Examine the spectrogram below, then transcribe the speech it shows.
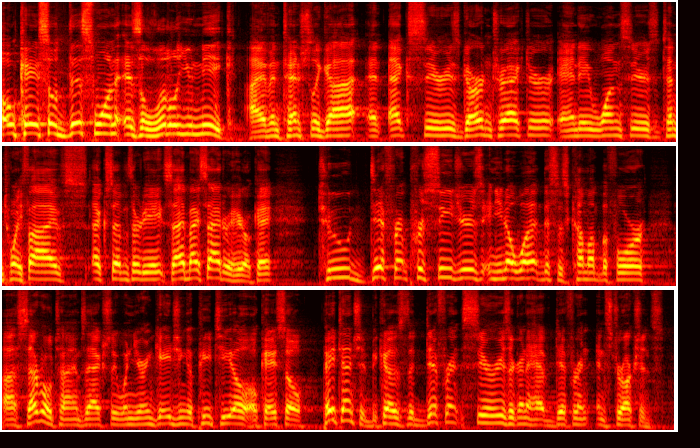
Okay, so this one is a little unique. I have intentionally got an X Series garden tractor and a 1 Series 1025 X738 side by side right here, okay? Two different procedures, and you know what? This has come up before uh, several times actually when you're engaging a PTO, okay? So pay attention because the different series are gonna have different instructions.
